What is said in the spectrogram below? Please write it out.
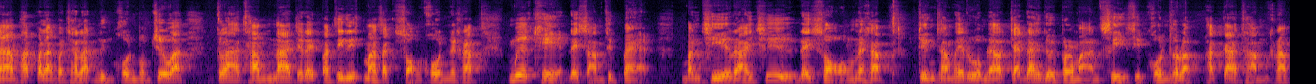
นามพรรคพลังประชารัฐหนึ่งคน ผมเชื่อว่ากล้าทำน่าจะได้ปาร์ตี้ลิสมาสัก 2 คนนะครับเมื่อเขตได้ 38บัญชีรายชื่อได้ 2 นะครับ จึงทำให้รวมแล้วจะได้โดยประมาณ 40 คนสำหรับพรรคกล้าทำครับ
